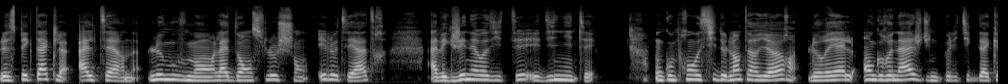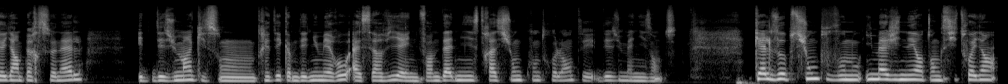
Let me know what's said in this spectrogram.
Le spectacle alterne le mouvement, la danse, le chant et le théâtre avec générosité et dignité. On comprend aussi de l'intérieur le réel engrenage d'une politique d'accueil impersonnel et des humains qui sont traités comme des numéros asservis à une forme d'administration contrôlante et déshumanisante. Quelles options pouvons-nous imaginer en tant que citoyens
